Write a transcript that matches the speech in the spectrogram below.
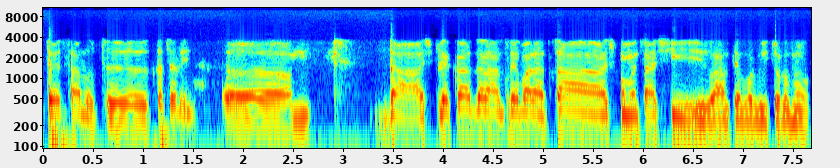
Te salut, uh, Cătălin. Uh, da, aș pleca de la întrebarea ta, aș comenta și antevorbitorul meu.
